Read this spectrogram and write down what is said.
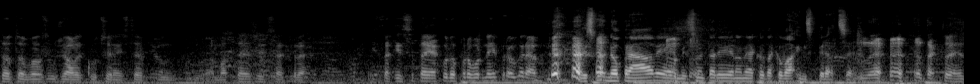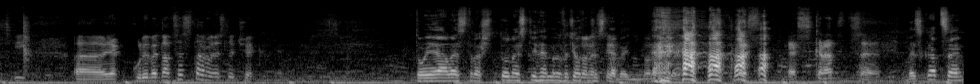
to, to vás už ale kluci nejste amatéři, sakra. Taky se tady jako doprovodný program. My jsme, no právě, my jsme tady jenom jako taková inspirace. tak to je hezký. Uh, jak kudy vedla cesta do Jesliček? To je ale strašně, to nestihneme na začátku představení. To. Bez, bez zkratce. Ve zkratce,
